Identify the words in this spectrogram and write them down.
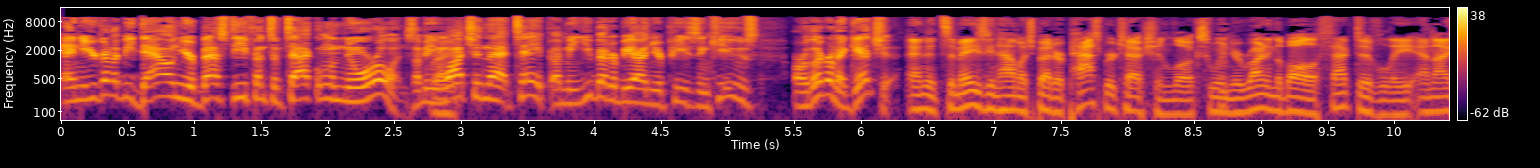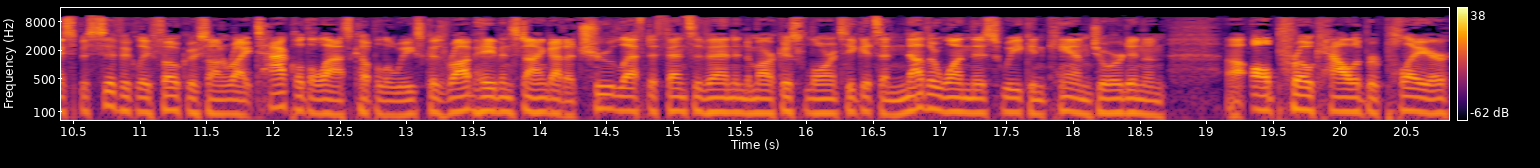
and you're going to be down your best defensive tackle in New Orleans. I mean, Right. watching that tape, I mean, you better be on your P's and Q's or they're going to get you. And it's amazing how much better pass protection looks when you're running the ball effectively. And I specifically focus on right tackle the last couple of weeks because Rob Havenstein got a true left defensive end in Demarcus Lawrence. He gets another one this week in Cam Jordan, an uh, all pro caliber player.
